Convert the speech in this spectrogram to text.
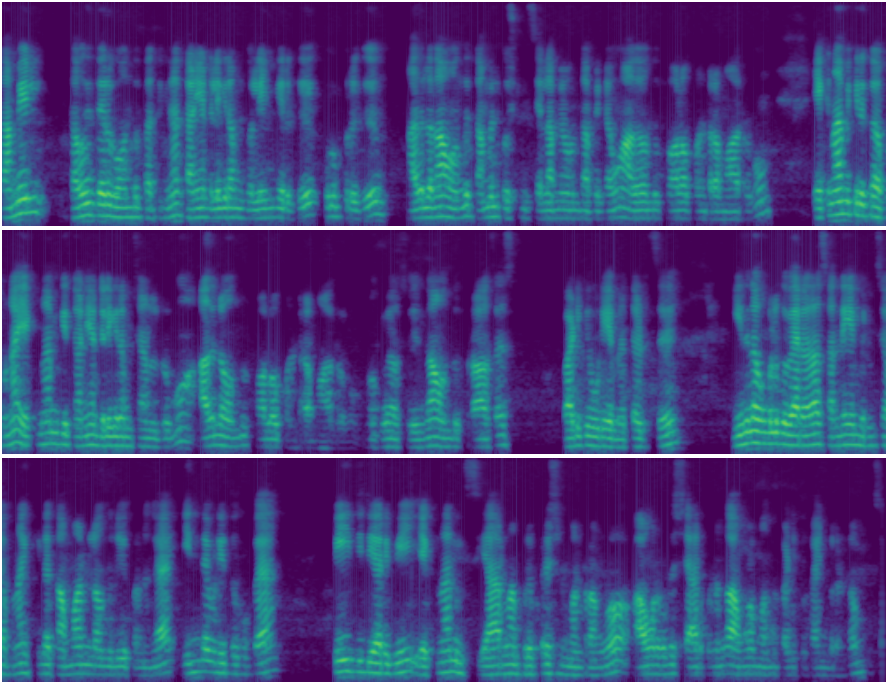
தமிழ் தகுதி தேர்வுக்கு வந்து பார்த்தீங்கன்னா தனியாக டெலிகிராம் லிங்க் இருக்குது குரூப் இருக்குது அதில் தான் வந்து தமிழ் கொஸ்டின்ஸ் எல்லாமே வந்து அப்படின்ட்டாகும் ஆகும். அதை வந்து ஃபாலோ பண்ணுற மாதிரி இருக்கும். எக்கனாமிக் இருக்குது அப்படின்னா எக்கனாமிக் தனியாக டெலிகிராம் சேனல் இருக்கும். அதில் வந்து ஃபாலோ பண்ணுற மாதிரி இருக்கும். ஓகேவா ஸோ இதுதான் வந்து ப்ராசஸ் படிக்கக்கூடிய மெத்தட்ஸு இதில் உங்களுக்கு வேறு ஏதாவது சந்தேகம் இருந்துச்சு அப்படின்னா கீழே கமெண்டில் வந்து லீவ் பண்ணுங்கள் இந்த வீடியோ தொகுப்பை பிஜிடிஆர்பி எக்கனாமிக்ஸ் யாரெல்லாம் ப்ரிப்பரேஷன் பண்ணுறாங்களோ அவங்களுக்கு வந்து ஷேர் பண்ணுங்கள் அவங்களும் வந்து படித்து பயன்பெறட்டும். ஸோ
